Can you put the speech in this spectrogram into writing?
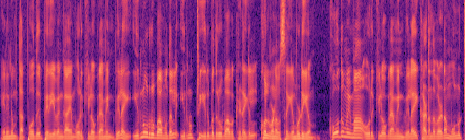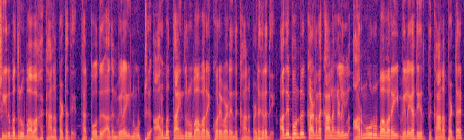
எனினும் தற்போது பெரிய வெங்காயம் ஒரு கிலோகிராமின் விலை இருநூறு ரூபாய் முதல் இருநூற்றி இருபது ரூபாவுக்கு இடையில் கொள்வனவு செய்ய முடியும். கோதுமை மா ஒரு கிலோகிராமின் விலை கடந்த வருடம் முன்னூற்று இருபது ரூபாவாக காணப்பட்டது. தற்போது அதன் விலை நூற்று அறுபத்தைந்து ரூபாய் வரை குறைவடைந்து காணப்படுகிறது. அதேபோன்று கடந்த காலங்களில் அறுநூறு ரூபாய் வரை விலை அதிகரித்து காணப்பட்ட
